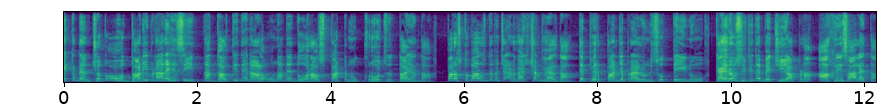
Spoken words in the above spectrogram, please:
ਇੱਕ ਦਿਨ ਜਦੋਂ ਉਹ ਦਾੜੀ ਬਣਾ ਰਹੇ ਸੀ ਤਾਂ ਗਲਤੀ ਦੇ ਨਾਲ ਉਹਨਾਂ ਦੇ ਦੁਆਰਾ ਉਸ ਕੱਟ ਨੂੰ ਖਰੋਚ ਦਿੱਤਾ ਜਾਂਦਾ। ਪਰ ਉਸ ਤੋਂ ਬਾਅਦ ਉਸ ਦੇ ਵਿੱਚ ਇਨਫੈਕਸ਼ਨ ਫੈਲਦਾ ਤੇ ਫਿਰ 5 ਅਪ੍ਰੈਲ 1923 ਨੂੰ ਕੈਰੋ ਸਿਟੀ ਦੇ ਵਿੱਚ ਹੀ ਆਪਣਾ ਆਖਰੀ ਸਾਹ ਲੈਤਾ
